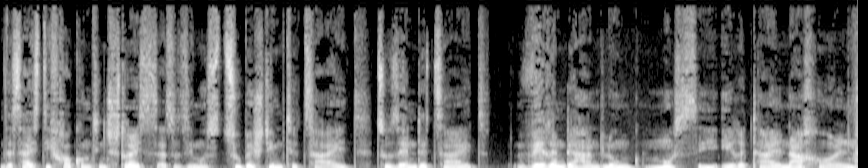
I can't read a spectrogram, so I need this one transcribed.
Das heißt, die Frau kommt in Stress. Also sie muss zu bestimmte Zeit, zu Sendezeit, während der Handlung muss sie ihre Teil nachholen.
